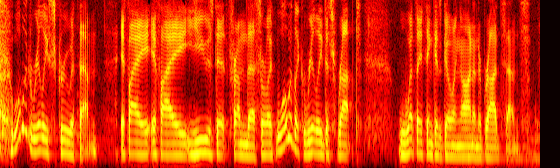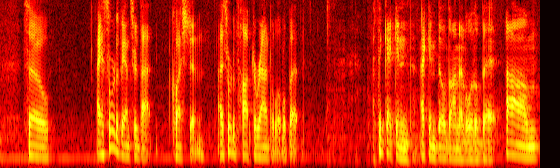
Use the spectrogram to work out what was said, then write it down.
what would really screw with them if i if i used it from this or like what would like really disrupt what they think is going on in a broad sense? So i sort of answered that question. I sort of hopped around a little bit I think I can I can build on it a little bit. Um,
